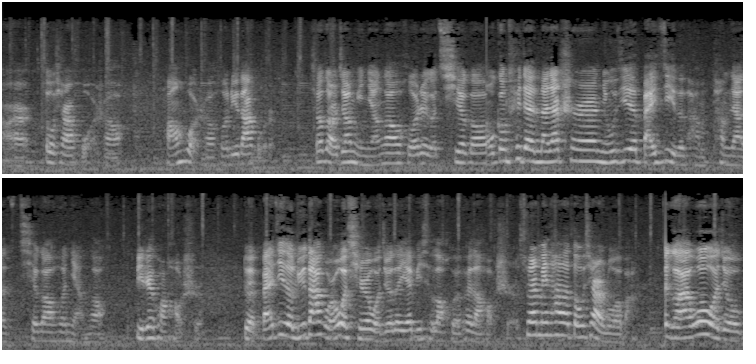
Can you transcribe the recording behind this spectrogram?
豆馅火烧、糖火烧和驴打滚。小枣江米年糕和这个切糕，我更推荐大家吃牛街白记的他们他们家的切糕和年糕，比这款好吃。对，白记的驴打滚，我其实我觉得也比老回回的好吃，虽然没它的豆馅多吧。这个爱窝窝就。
